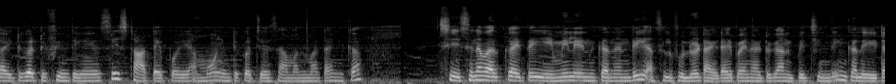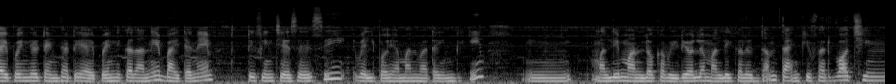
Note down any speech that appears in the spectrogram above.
లైట్గా టిఫిన్ తినేసి స్టార్ట్ అయిపోయాము. ఇంటికి వచ్చేసామన్నమాట ఇంకా. చేసిన వర్క్ అయితే ఏమీ లేదు కదండి. అసలు ఫుల్ టైర్డ్ అయిపోయినట్టుగా అనిపించింది. ఇంకా లేట్ అయిపోయింది టెన్ థర్టీ అయిపోయింది కదా అని బయటనే టిఫిన్ చేసేసి వెళ్ళిపోయామన్నమాట ఇంటికి. మళ్ళీ మనలో ఒక వీడియోలో మళ్ళీ కలుద్దాం. థ్యాంక్ యూ ఫర్ వాచింగ్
